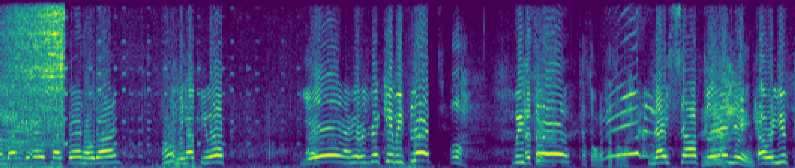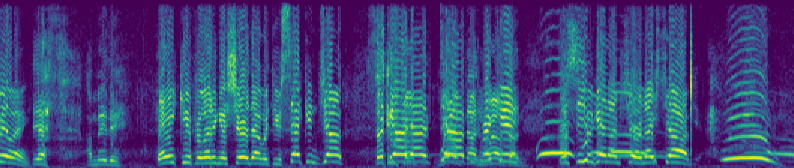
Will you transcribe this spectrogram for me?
Come back to earth, my friend. Hold on. Huh? Let me help you up. Oh. Yeah, I'm here with Ricky. We flipped. Oh. We that's flew. All, that's all. That's all. Nice soft yeah. landing. How are you feeling? Yes, amazing. Thank you for letting us share that with you. Second jump. Second jump. Well done. Ricky. Well done. We'll see you again, I'm sure. Nice job. Yeah. Woo.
